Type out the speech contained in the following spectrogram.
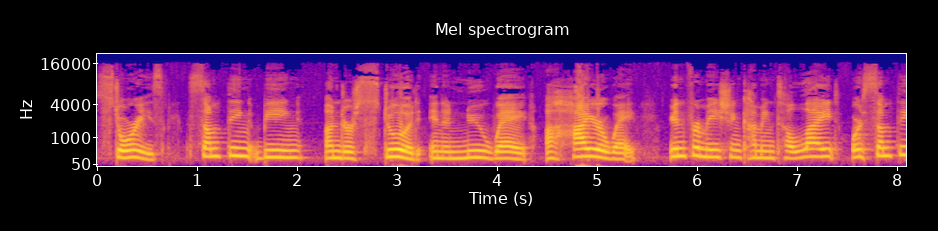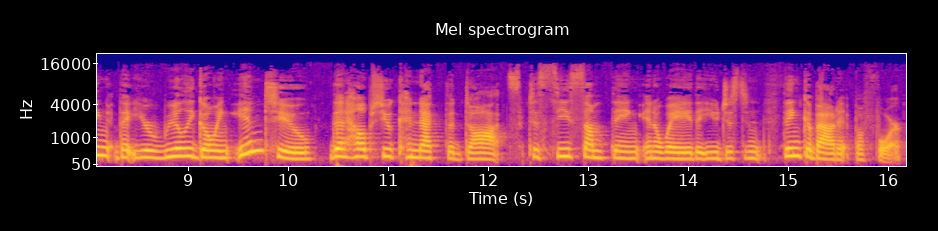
stories, something being understood in a new way, a higher way information coming to light or something that you're really going into that helps you connect the dots to see something in a way that you just didn't think about it before.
